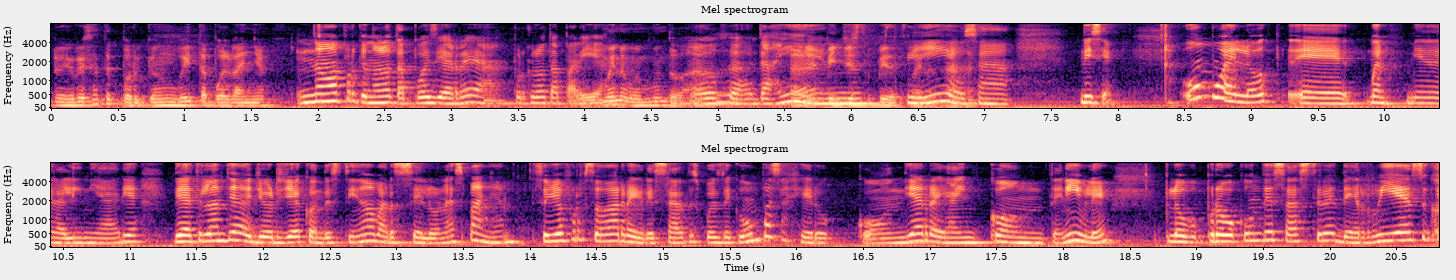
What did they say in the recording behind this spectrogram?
regrésate porque un güey tapó el baño. No, porque no lo tapó, es diarrea. ¿Por qué lo taparía? Bueno, buen mundo. ¿ah? O sea, ahí, Ah, pinche estúpido. Sí, Bueno, o sea, dice, un vuelo, eh, bueno, viene de la línea aérea, de Atlanta a Georgia con destino a Barcelona, España, se vio forzado a regresar después de que un pasajero con diarrea incontenible provocó un desastre de riesgo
